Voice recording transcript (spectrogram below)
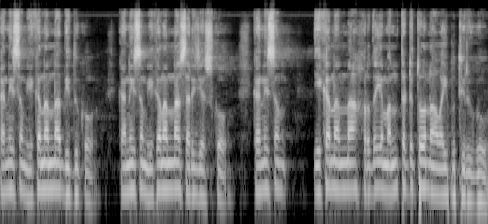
కనీసం ఇకనన్నా దిద్దుకో. కనీసం ఇకనన్నా సరి చేసుకో కనీసం ఇకనన్నా హృదయం అంతటితో నా వైపు తిరుగు.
